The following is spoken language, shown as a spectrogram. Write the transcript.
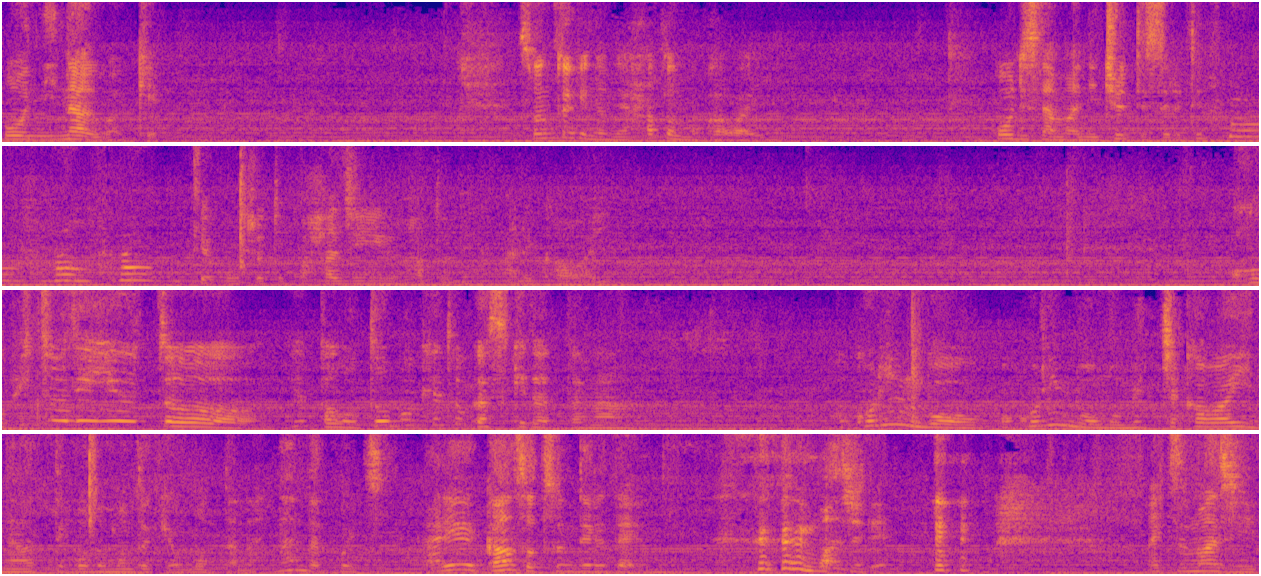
を担うわけ。その時のね鳩も可愛い。王子様にチュッてするってフロフロフロってこうちょっと恥じる鳩ね。あれ可愛い。小人で言うとやっぱ音ボケとか好きだったな。怒りんぼ怒りんぼもめっちゃ可愛いなって子供の時思ったな。なんだこいつ。あれ元祖積んでるだよね。マジで。あいつマジ。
